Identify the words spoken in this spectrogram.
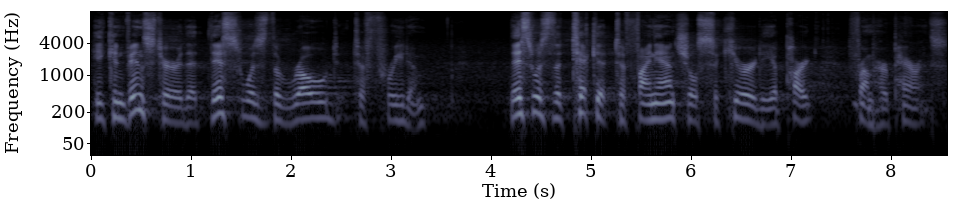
He convinced her that this was the road to freedom. This was the ticket to financial security apart from her parents.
